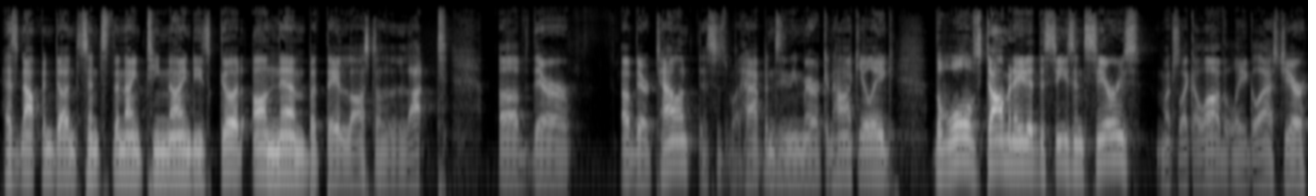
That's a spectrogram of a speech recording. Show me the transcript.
Has not been done since the 1990s. Good on them, but they lost a lot of their of their talent. This is what happens in the American Hockey League. The Wolves dominated the season series, much like a lot of the league last year,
